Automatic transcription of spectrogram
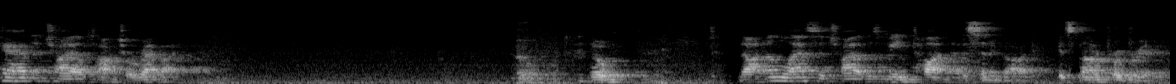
can a child talk to a rabbi? No. No. Not unless a child is being taught at a synagogue. It's not appropriate.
